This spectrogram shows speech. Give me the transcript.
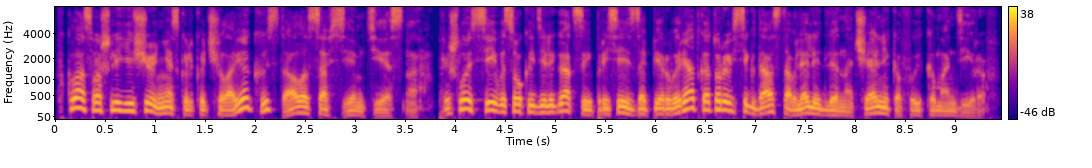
В класс вошли еще несколько человек, и стало совсем тесно. Пришлось всей высокой делегации присесть за первый ряд, который всегда оставляли для начальников и командиров.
